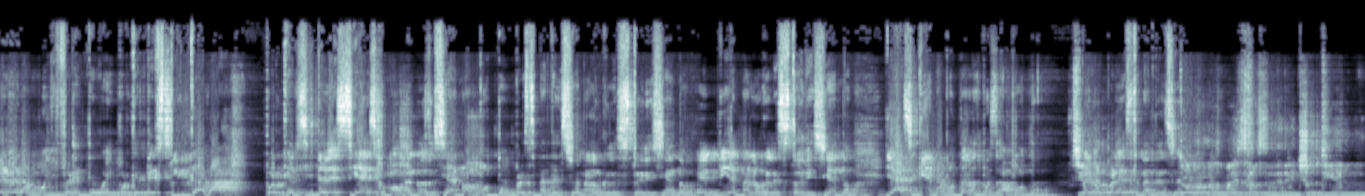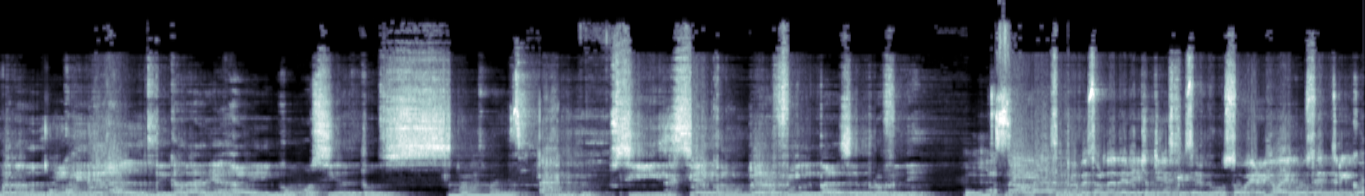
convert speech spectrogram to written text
pero era muy diferente, güey, porque te explicaba. Porque él sí te decía, es como, nos decía, no apunten, presten atención a lo que les estoy diciendo, entiendan lo que les estoy diciendo. Ya si quieren apuntar después, apuntan, Sí, pero presten atención. Todos los maestros de derecho tienen, bueno, en compuesto. general de cada área hay como ciertos, sí, sí hay como un perfil para ser profe de. No, para ser profesor de derecho tienes que ser soberbio, egocéntrico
